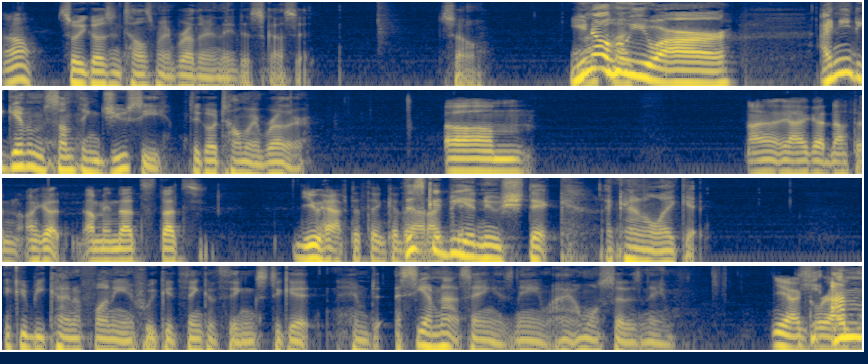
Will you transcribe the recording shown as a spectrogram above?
Oh, So he goes and tells my brother and they discuss it. So you know who you are. I need to give him something juicy to go tell my brother. um, I I got nothing. I got. I mean, that's that's. You have to think of This could I be can't- a new shtick. I kind of like it. It could be kind of funny if we could think of things to get him to see. I'm not saying his name. I almost said his name. yeah. He- Greg. I'm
